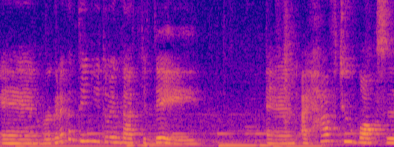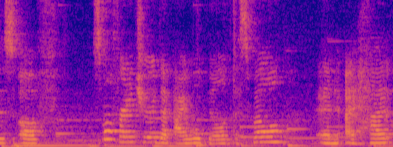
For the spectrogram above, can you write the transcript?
and we're gonna continue doing that today. And I have two boxes of small furniture that I will build as well. And I had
